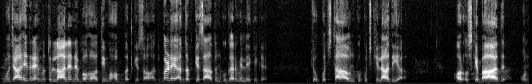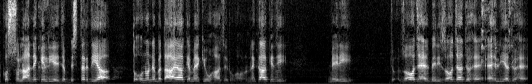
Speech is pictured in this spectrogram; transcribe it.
مجاہد رحمت اللہ علیہ نے بہت ہی محبت کے ساتھ، بڑے ادب کے ساتھ ان کو گھر میں لے کے گئے۔ جو کچھ تھا ان کو کچھ کھلا دیا۔ اور اس کے بعد ان کو سلانے کے لیے جب بستر دیا تو انہوں نے بتایا کہ میں کیوں حاضر ہوں۔ انہوں نے کہا کہ جی میری جو زوج ہے، میری زوجہ جو ہے، اہلیہ جو ہے،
